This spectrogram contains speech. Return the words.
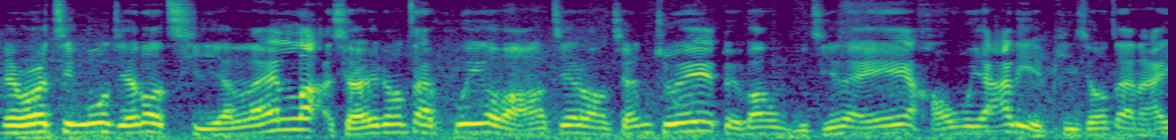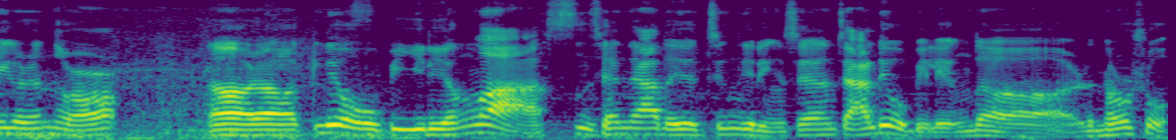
这波进攻节奏起来了，小学生再铺一个网，接着往前追，对方五级的 A 毫无压力，皮球再拿一个人头，呃，六比零了，四千加的经济领先加六比零的人头数。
